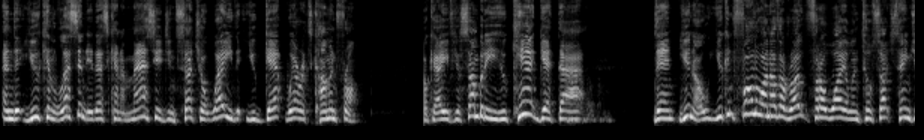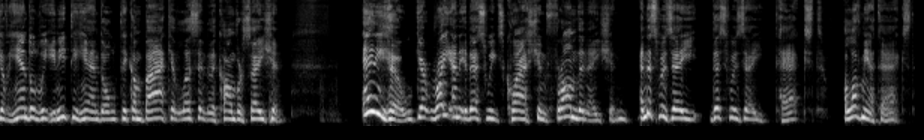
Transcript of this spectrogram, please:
and that you can listen to this kind of message in such a way that you get where it's coming from. Okay, if you're somebody who can't get that, then you know you can follow another route for a while until such times you've handled what you need to handle to come back and listen to the conversation. Anywho, get right into this week's question from the nation. And this was a this was a text. I love me a text.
